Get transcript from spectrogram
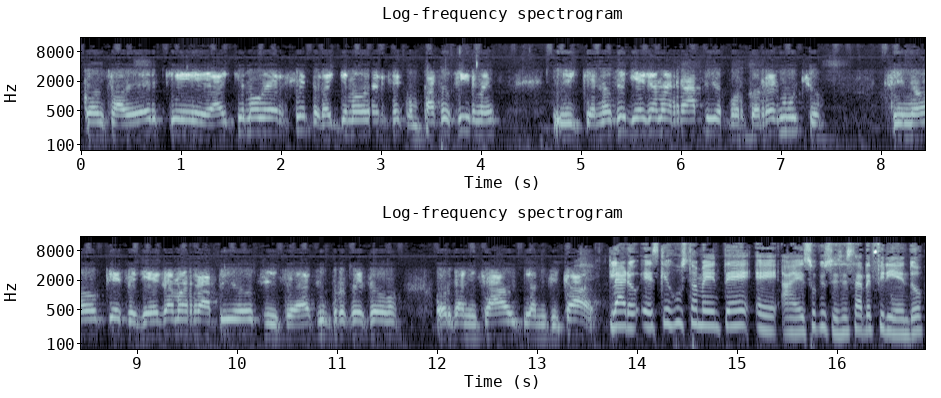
con saber que hay que moverse, pero hay que moverse con pasos firmes y que no se llega más rápido por correr mucho, sino que se llega más rápido si se hace un proceso organizado y planificado. Claro, es que justamente eh, a eso que usted se está refiriendo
